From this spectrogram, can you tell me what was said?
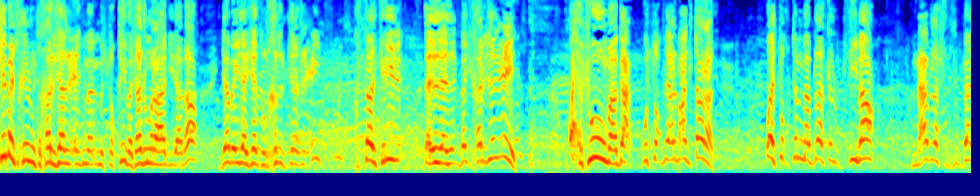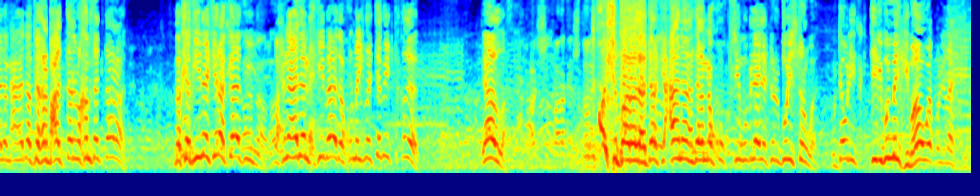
كيفاش تخيلوا تخرجها للعيد من السوق كيفاش؟ هذه المرأة هذه دابا. دابا إلا جات ودخلت العيد خصها تشري باش يخرج للعيد. وحشومة كاع والسوق فيها أربع كتارات والسوق تما بلاصه الكسيبه مع بلاصه الزبالة مع هذا فيه أربع كتار ولا خمسة كتارات ما كافيناش راه كافيين. وحنا هذا محشي بهذا وكل ما يجبر فيه تقلب. يلا. الشباره لا هدرش أنا نهضر معك اقسم بالله الا ترقوا لي السروال وداو لي التليفون ملكي ما هو يقول لي الله يخليك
